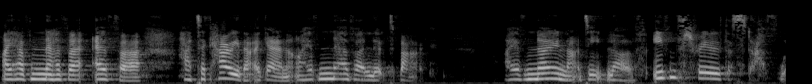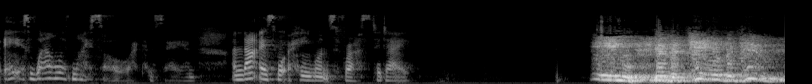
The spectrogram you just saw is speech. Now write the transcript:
I have never ever had to carry that again. I have never looked back. I have known that deep love, even through the stuff. It is well with my soul, I can say. And, and that is what he wants for us today. King is the King of the Jews.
